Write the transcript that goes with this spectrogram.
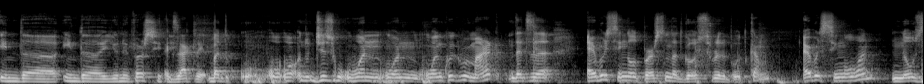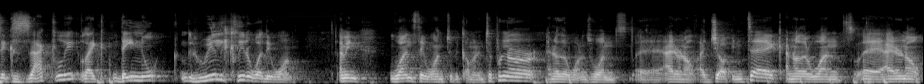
in the in the university. Exactly, but just one one one quick remark. That's the every single person that goes through the bootcamp, every single one knows exactly like they know really clear what they want I mean, ones they want to become an entrepreneur, another ones want, uh, I don't know, a job in tech, another ones, uh, I don't know,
